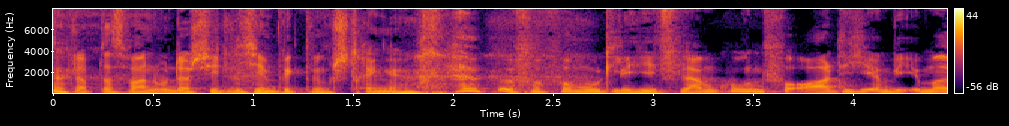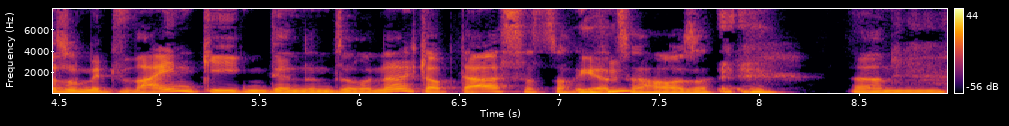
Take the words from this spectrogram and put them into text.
ich glaube, das waren unterschiedliche Entwicklungsstränge. Vermutlich. Die Flammkuchen verorte ich irgendwie immer so mit Weingegenden und so, ne? Ich glaube, da ist das doch eher Mhm. zu Hause. ähm,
